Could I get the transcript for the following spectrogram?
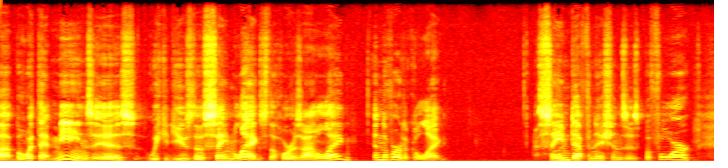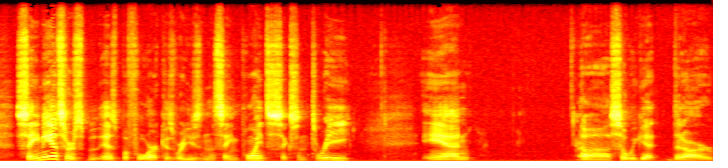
Uh, but what that means is we could use those same legs, the horizontal leg and the vertical leg. Same definitions as before, same answers as before because we're using the same points, 6 and 3. And uh, so we get that our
